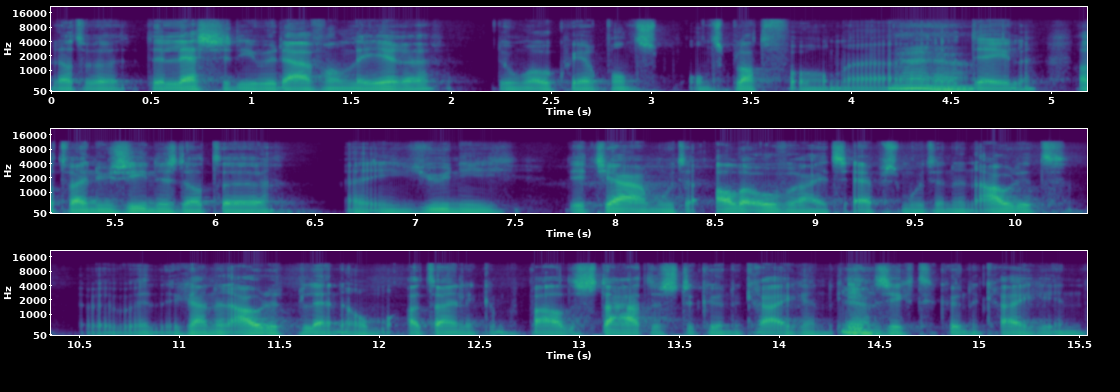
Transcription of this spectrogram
Maar dat we de lessen die we daarvan leren, doen we ook weer op ons, ons platform eh, Ja, ja. eh, delen. Wat wij nu zien is dat eh, in juni dit jaar moeten alle overheidsapps moeten een audit, eh, we gaan een audit plannen om uiteindelijk een bepaalde status te kunnen krijgen en Ja. inzicht te kunnen krijgen in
